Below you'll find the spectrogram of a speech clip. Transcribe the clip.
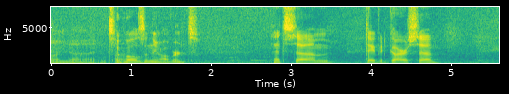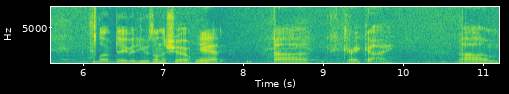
On, uh, So who all's in the Auburns? That's um, David Garza. Love David. He was on the show. Yeah, uh, great guy. Um,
